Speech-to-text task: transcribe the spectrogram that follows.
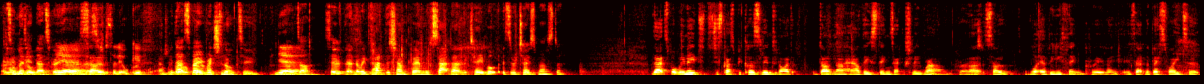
That's what that's great. Yeah, So- that's just a little gift. And But we've that's got very to get back to original too. Yeah. Well done. So now now we've had the champagne, we've sat down at the table. Is there a toastmaster? That's what we need to discuss because Linda and I don't know how these things actually run. Right. Uh, so whatever you think, really, is that the best way to?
